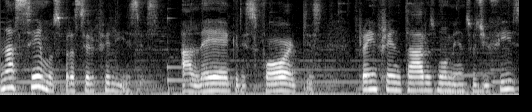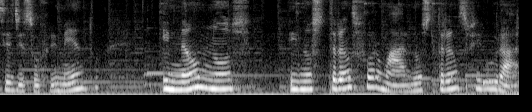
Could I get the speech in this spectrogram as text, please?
Nascemos para ser felizes, alegres, fortes, para enfrentar os momentos difíceis de sofrimento e não nos e nos transformar, nos transfigurar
